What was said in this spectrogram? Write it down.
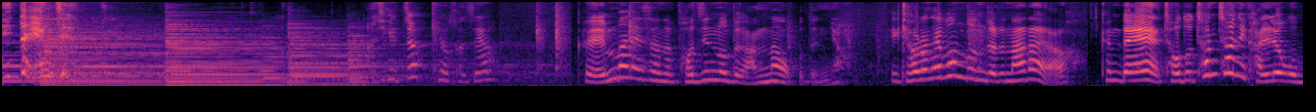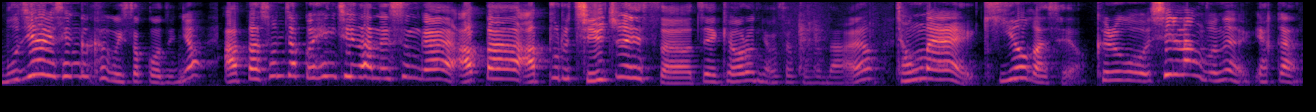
이때 행진! 아시겠죠? 기억하세요? 그 웬만해서는 버진 로드가 안 나오거든요. 이 결혼해본 분들은 알아요. 근데 저도 천천히 가려고 무지하게 생각하고 있었거든요. 아빠 손잡고 행진하는 순간 아빠 앞으로 질주했어요. 제 결혼 영상 보면 나와요. 정말 기억하세요. 그리고 신랑분은 약간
